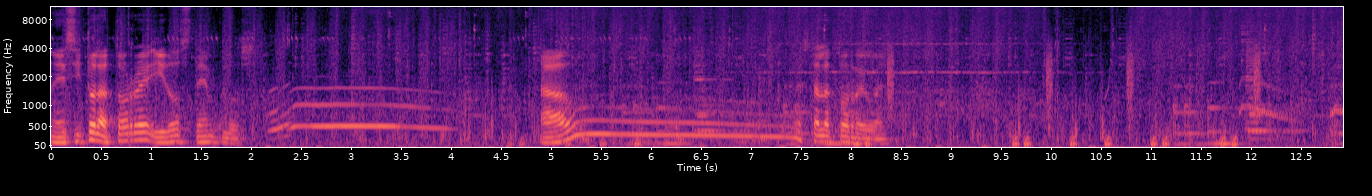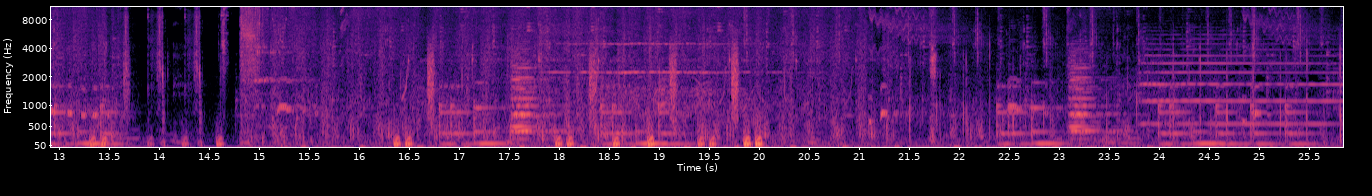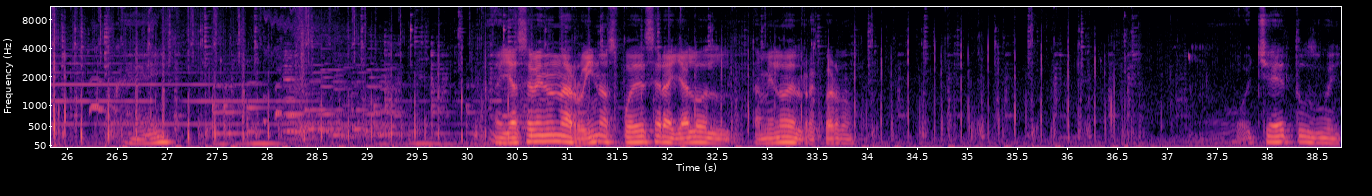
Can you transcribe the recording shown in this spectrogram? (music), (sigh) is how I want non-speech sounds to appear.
Necesito la torre y dos templos. ¡Au! Está la torre, güey. Ruinas, puede ser allá lo del, también lo del recuerdo. Chetos, güey.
